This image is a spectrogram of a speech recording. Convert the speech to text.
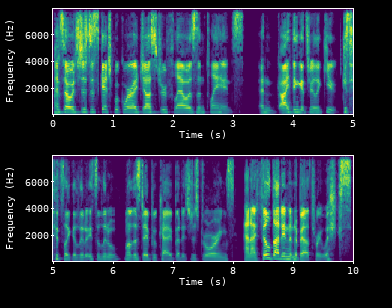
And so it's just a sketchbook where I just drew flowers and plants. And I think it's really cute because it's like a little, it's a little Mother's Day bouquet, but it's just drawings. And I filled that in in about three weeks.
